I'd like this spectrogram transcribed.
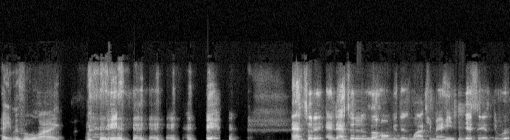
hate me for who I ain't. That's to the and that's to the little homies that's watching, man. He just says the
